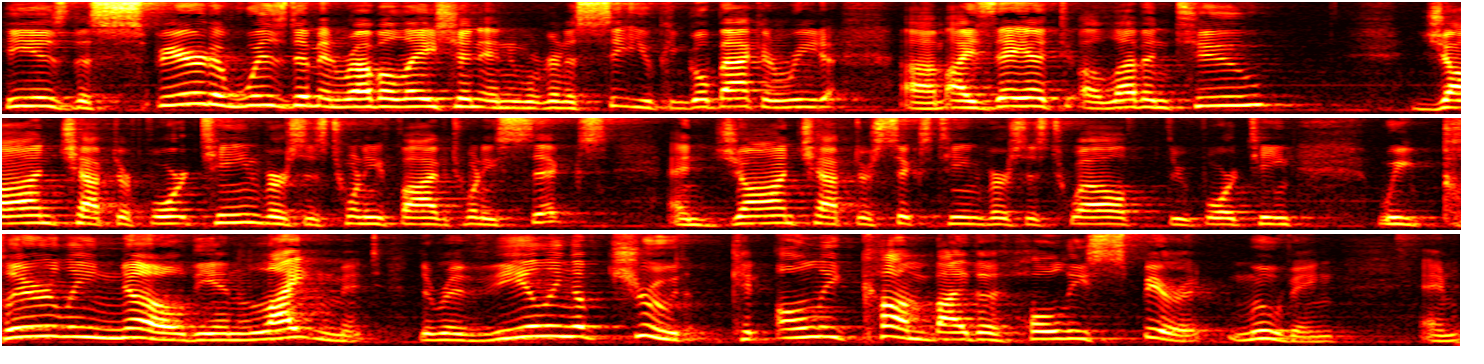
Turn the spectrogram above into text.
He is the spirit of wisdom and revelation, and we're going to see, you can go back and read um, Isaiah 11 2, John chapter 14, verses 25 26, and John chapter 16, verses 12 through 14, we clearly know the enlightenment, the revealing of truth can only come by the Holy Spirit moving and,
